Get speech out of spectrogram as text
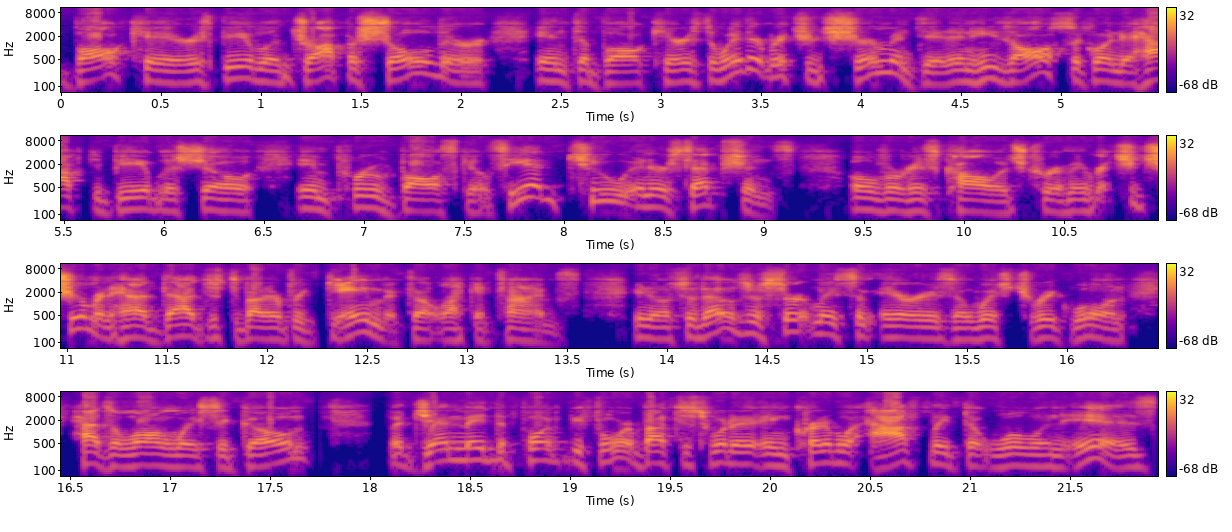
ball carriers, be able to drop a shoulder into ball carriers the way that Richard Sherman did. And he's also going to have to be able to show improved ball skills. He had two interceptions over his college career. I mean, Richard Sherman had that just about every game, it felt like at times. You know, so those are certainly some areas in which Tariq Woolen has a long ways to go. But Jen made the point before about just what an incredible athlete that Woolen is.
